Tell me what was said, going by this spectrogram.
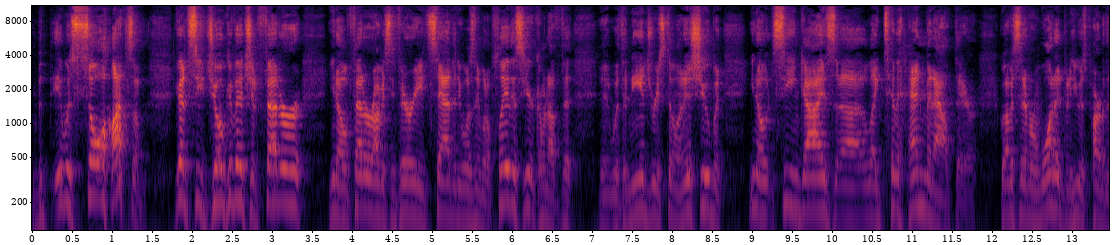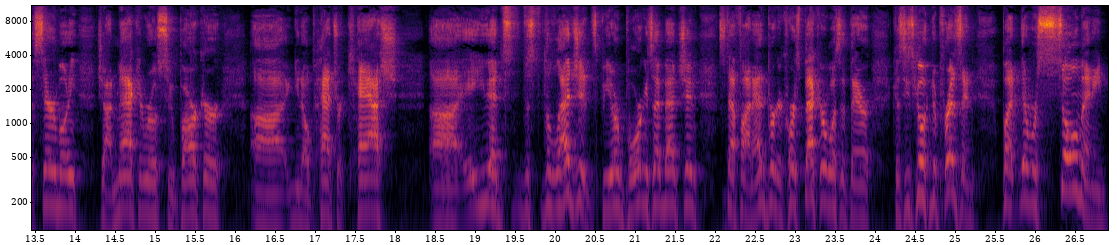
But it was so awesome. You got to see Djokovic and Federer. You know, Federer obviously very sad that he wasn't able to play this year, coming off the with the knee injury still an issue. But you know, seeing guys uh, like Tim Henman out there, who obviously never won it, but he was part of the ceremony. John McEnroe, Sue Barker, uh, you know, Patrick Cash. Uh, you had the legends, Bjorn Borg, as I mentioned, Stefan Edberg. Of course, Becker wasn't there because he's going to prison, but there were so many,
